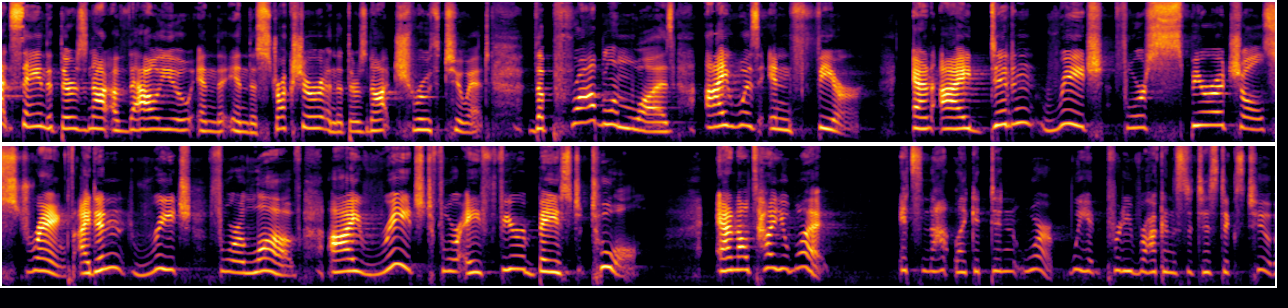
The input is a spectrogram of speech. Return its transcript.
not saying that there's not a value in the, in the structure and that there's not truth to it. The problem was I was in fear and I didn't reach for spiritual strength. I didn't reach for love. I reached for a fear based tool. And I'll tell you what, it's not like it didn't work. We had pretty rocking statistics too,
